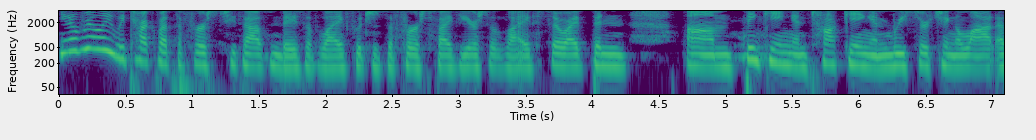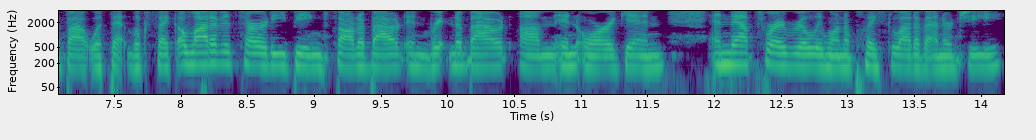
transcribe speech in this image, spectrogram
you know, really we talk about the first 2000 days of life, which is the first five years of life. So I've been um, thinking and talking and researching a lot about what that looks like. A lot of it's already being thought about and written about um, in Oregon. And that's where I really want to place a lot of energy.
